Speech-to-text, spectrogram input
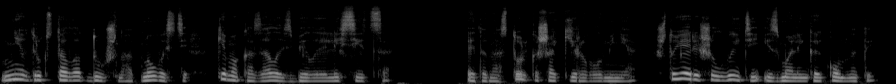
Мне вдруг стало душно от новости, кем оказалась белая лисица. Это настолько шокировало меня, что я решил выйти из маленькой комнаты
